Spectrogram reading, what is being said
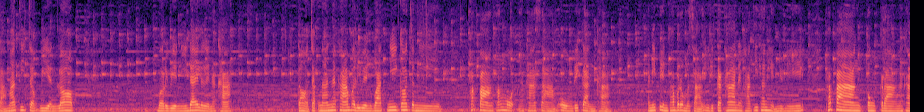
สามารถที่จะเวียนรอบบริเวณนี้ได้เลยนะคะ ต่อจากนั้นนะคะบริเวณวัดนี่ก็จะมีพระปางทั้งหมดนะคะ3องค์ด้วยกันค่ะ อันนี้เป็นพระบรมสารีริกธาตุนะคะที่ท่านเห็นอยู่นี้ พระปางตรงกลางนะคะ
